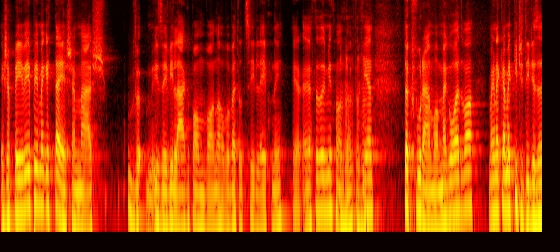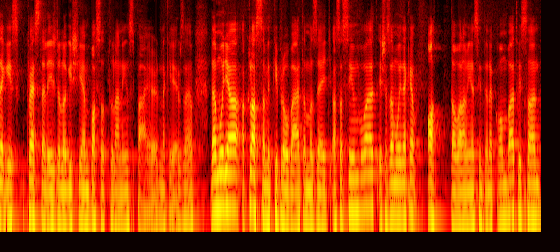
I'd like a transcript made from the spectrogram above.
és a PvP meg egy teljesen más v- izé, világban van, ahova be tudsz így lépni. Ér- Érted, hogy mit mondtak? Mhm, Tehát ilyen tök furán van megoldva, meg nekem egy kicsit így ez az egész questelés dolog is ilyen baszottul uninspired-nek érzem. De amúgy a, a klassz, amit kipróbáltam, az egy Assassin volt, és az amúgy nekem adta valamilyen szinten a kombat, viszont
